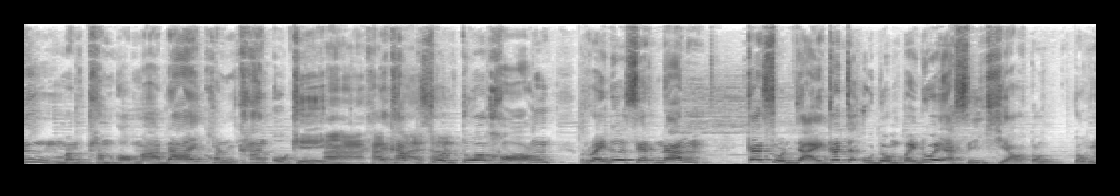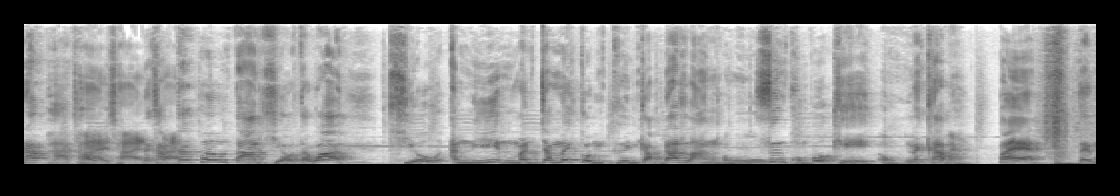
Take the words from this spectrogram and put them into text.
ึ่งมันทำออกมาได้ค่อนข้างโอเค อ่าครับนะครับใช่ใช่ ส่วนตัวของไรเดอร์เซตนั้น ก็ส่วนใหญ่ก็จะอุดมไปด้วยอะสีเขียวตรงตรงหน้าผากเขาใช่ใช่นะครับใช่ถ้าเพิ่มตาเขียวแต่ว่าเขียวอันนี้มันจะไม่กลมกลืนกับด้านหลัง โอ้โหซึ่งผมโอเคโอ้โหนะครับนะ8 เต็ม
